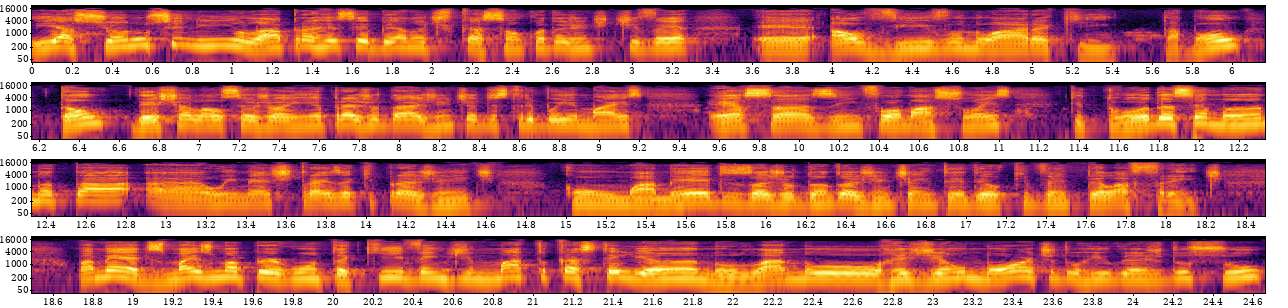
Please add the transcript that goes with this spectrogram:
e aciona o sininho lá para receber a notificação quando a gente estiver é, ao vivo no ar aqui tá bom? Então, deixa lá o seu joinha para ajudar a gente a distribuir mais essas informações que toda semana tá uh, o IMET traz aqui para gente com o Mamedes ajudando a gente a entender o que vem pela frente. Mamedes, mais uma pergunta aqui, vem de Mato Castelhano, lá no região norte do Rio Grande do Sul,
